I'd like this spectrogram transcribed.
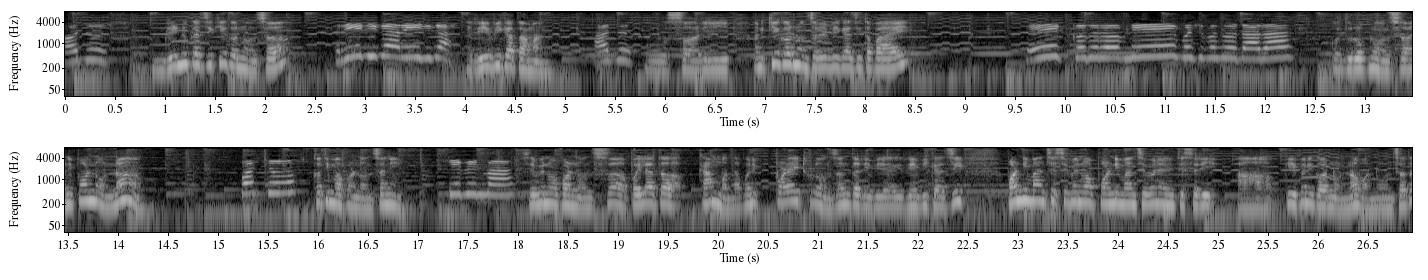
हजुर। रेणुका चाहिँ के गर्नुहुन्छ? तामाङ। ओ सरी। अनि के गर्नुहुन्छ तपाईँ? कोदो रोप्नुहुन्छ अनि पढ्नुहुन्न? कतिमा पढ्नुहुन्छ नि? सेभेनमा। पढ्नुहुन्छ। पहिला त कामभन्दा पनि पढाइ ठुलो हुन्छ नि त रेबिका रेबिकाजी पढ्ने मान्छे सेभेनमा पढ्ने मान्छे पनि अनि त्यसरी केही पनि गर्नुहुन्न भन्नुहुन्छ त?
